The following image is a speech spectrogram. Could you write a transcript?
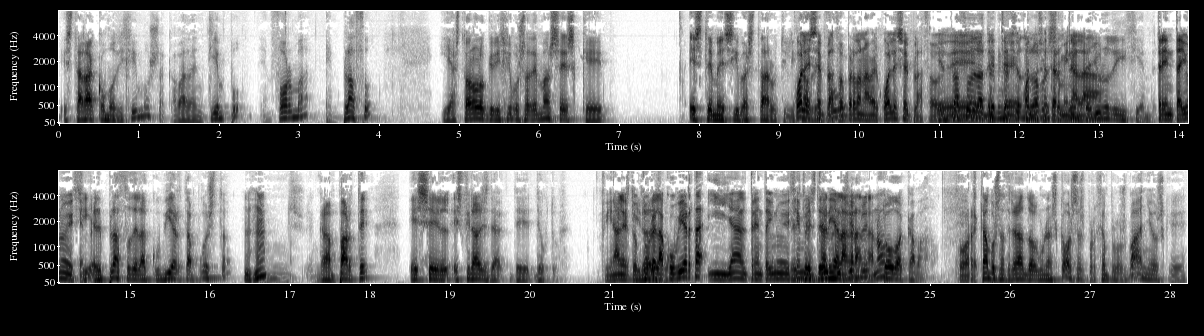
Estará, como dijimos, acabada en tiempo, en forma, en plazo. Y hasta ahora lo que dijimos además es que este mes iba a estar utilizado. ¿Cuál es el plazo? Perdón, a ver, ¿cuál es el plazo? El plazo de la este- terminación de la cuando obra se es el termina la- 31 de diciembre. 31 de Sí, diciembre. el plazo de la cubierta puesta, en gran parte, es, el, es finales de, de- de octubre. Finales de octubre Finales la cubierta y ya el 31 de diciembre 31 de estaría la grada, ¿no? Todo acabado. Correcto. Estamos acelerando algunas cosas, por ejemplo, los baños, que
